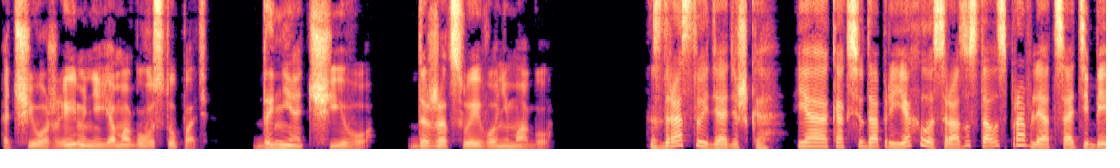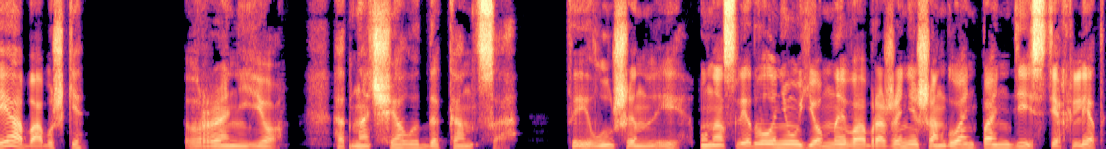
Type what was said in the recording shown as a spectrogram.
От чего же имени я могу выступать? Да ни от чего. Даже от своего не могу». «Здравствуй, дядюшка. Я, как сюда приехала, сразу стала справляться о тебе и о бабушке». Вранье. От начала до конца. Ты, Лу Шен Ли, унаследовала неуемное воображение Шангуань Панди с тех лет,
